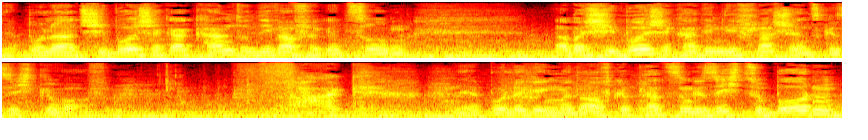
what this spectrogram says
der Bulle hat Schiburschek erkannt und die Waffe gezogen. Aber Schiburschek hat ihm die Flasche ins Gesicht geworfen. Fuck. Der Bulle ging mit aufgeplatztem Gesicht zu Boden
